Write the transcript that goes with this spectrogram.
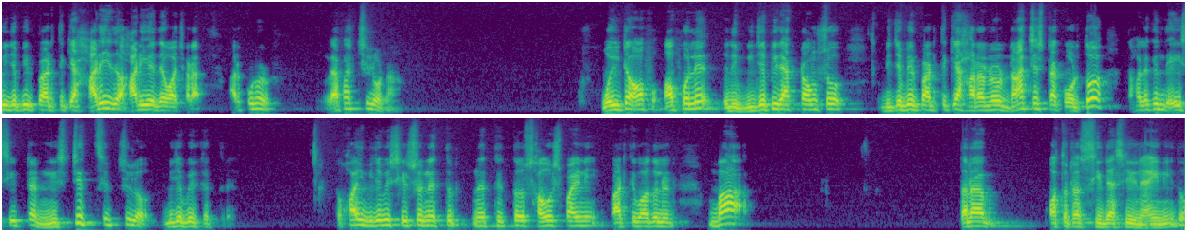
বিজেপির প্রার্থীকে হারিয়ে হারিয়ে দেওয়া ছাড়া আর কোনো ব্যাপার ছিল না। ওইটা অফ অফ হলে যদি বিজেপির একটা অংশ বিজেপির প্রার্থীকে হারানোর না চেষ্টা করতো, তাহলে কিন্তু এই সিটটা নিশ্চিত সিট ছিল বিজেপির ক্ষেত্রে। তো হয় বিজেপির শীর্ষ নেতৃত্ব সাহস পায়নি প্রার্থী বদলের, বা তারা অতটা সিরিয়াসলি নেয়নি, তো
